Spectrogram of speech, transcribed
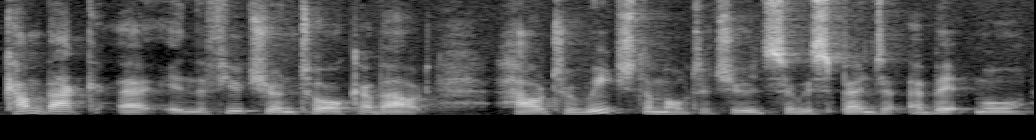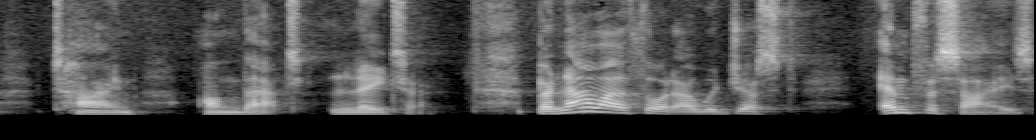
come back uh, in the future and talk about how to reach the multitude. So we spent a bit more time on that later. But now I thought I would just emphasize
